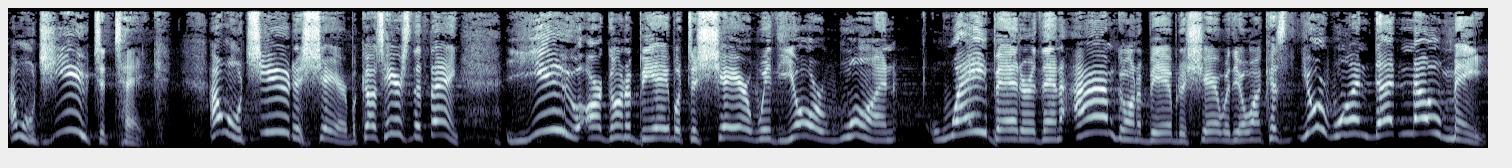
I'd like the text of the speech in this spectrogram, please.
I want you to take. I want you to share because here's the thing. You are going to be able to share with your one way better than I'm going to be able to share with your one because your one doesn't know me.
